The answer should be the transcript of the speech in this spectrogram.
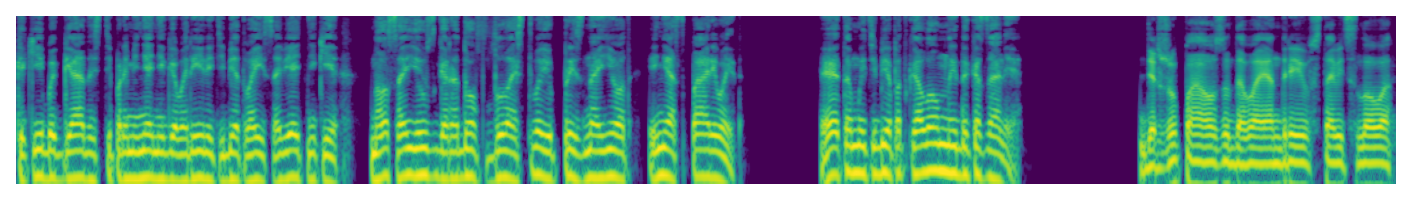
Какие бы гадости про меня не говорили тебе твои советники, но союз городов власть твою признает и не оспаривает. Это мы тебе под Коломной доказали. Держу паузу, давая Андрею вставить слово,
